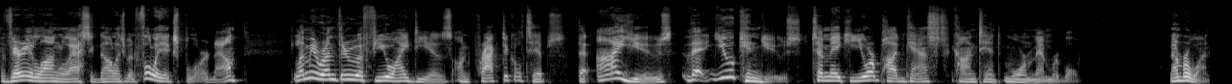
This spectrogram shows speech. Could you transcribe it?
very long last acknowledgement fully explored now, let me run through a few ideas on practical tips that I use that you can use to make your podcast content more memorable. Number one,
